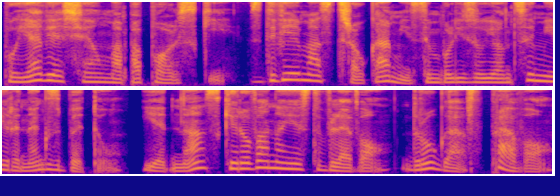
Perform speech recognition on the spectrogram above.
Pojawia się mapa Polski z dwiema strzałkami symbolizującymi rynek zbytu. Jedna skierowana jest w lewo, druga w prawo.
